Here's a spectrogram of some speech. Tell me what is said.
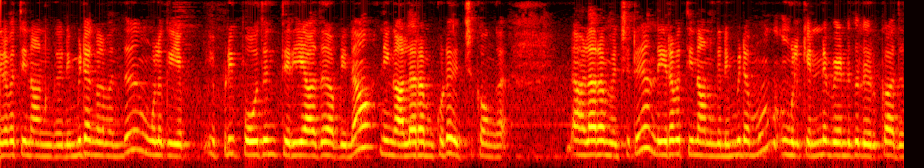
இருபத்தி நான்கு நிமிடங்கள் வந்து உங்களுக்கு எப் எப்படி போகுதுன்னு தெரியாது அப்படின்னா நீங்கள் அலாரம் கூட வச்சுக்கோங்க. அலாரம் வச்சுட்டு அந்த இருபத்தி நான்கு நிமிடமும் உங்களுக்கு என்ன வேண்டுதல் இருக்கோ அதை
